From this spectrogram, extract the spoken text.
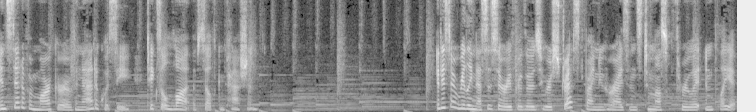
instead of a marker of inadequacy takes a lot of self compassion. It isn't really necessary for those who are stressed by New Horizons to muscle through it and play it.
